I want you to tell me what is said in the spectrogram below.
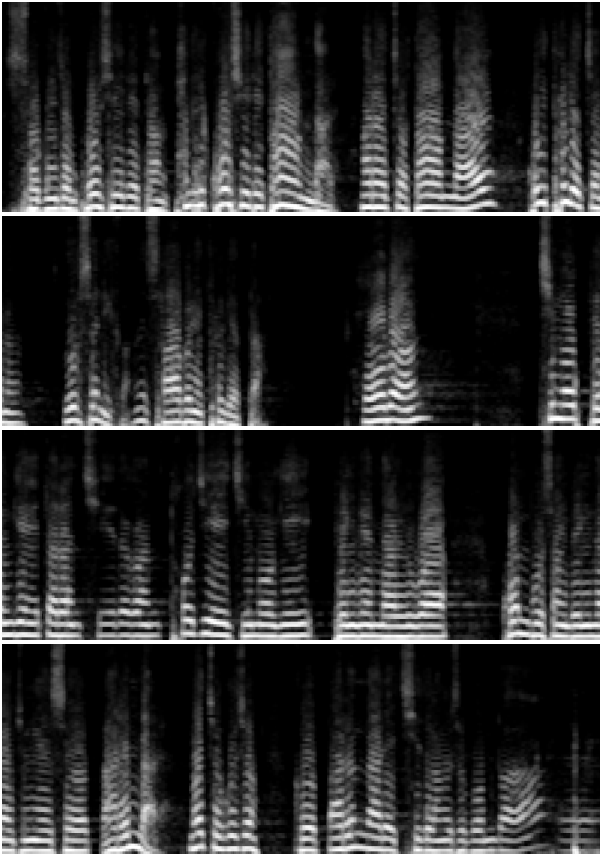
소개전 고시일의 다음 반드시 고시일의 다음 날. 알았죠? 다음 날. 거기 틀렸잖아. 없으니까. 4번이 틀렸다. 5번. 지목 변경에 따른 취득한 토지의 지목이 변경된 날과 공부상 변경 날 중에서 빠른 날. 맞죠? 그죠? 그 빠른 날에 취득한 것을 본다. 예.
